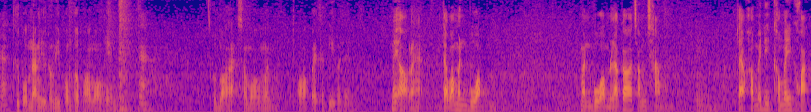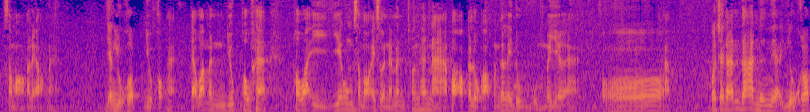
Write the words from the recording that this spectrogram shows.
ค่ะคือผมนั่งอยู่ตรงนี้ผมก็พอมองเห็นค่ะคุณหมอฮะ สมองมันออกไปสักกี่เปอร์เซ็นต์ ไม่ออกนะฮะ แต่ว่ามันบวม มันบวมแล้วก็ช้ำอืมๆแต่เขาไม่ได้เขาไม่ควักสมองอะไรออกนะฮะยังอยู่ครบอยู่ครบฮะแต่ว่ามันยุบเพราะว่า เพราะว่าอีเยื่อหุ้มสมองไอ้ส่วนนั้นมันค่อนข้างหนาพอเอากระโหลกออกมันก็เลยดูบุ๋มไปเยอะอะฮะอ๋อครับ เพราะฉะนั้นด้านหนึ่งเนี่ยอยู่ครบ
